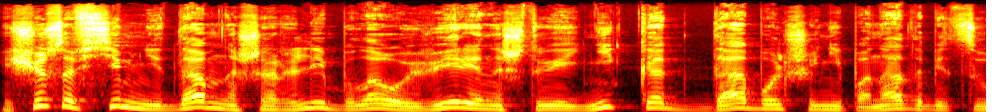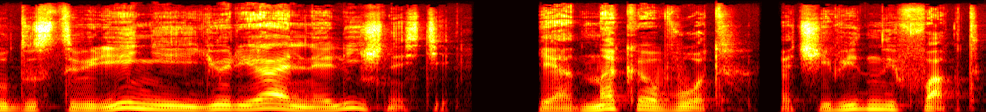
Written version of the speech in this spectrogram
Еще совсем недавно Шарли была уверена, что ей никогда больше не понадобится удостоверение ее реальной личности. И однако вот, очевидный факт.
